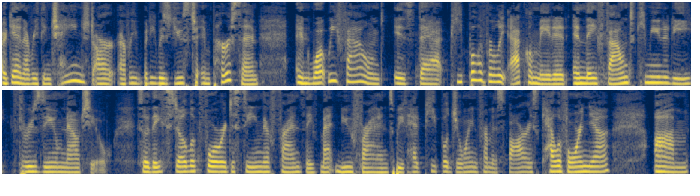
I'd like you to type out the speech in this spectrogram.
again, everything changed. Our everybody was used to in person, and what we found is that people have really acclimated, and they found community through Zoom now too. So they still look forward to seeing their friends. They've met new friends. We've had people join from as far as California. Um,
